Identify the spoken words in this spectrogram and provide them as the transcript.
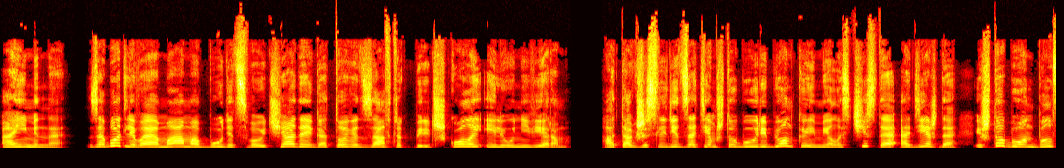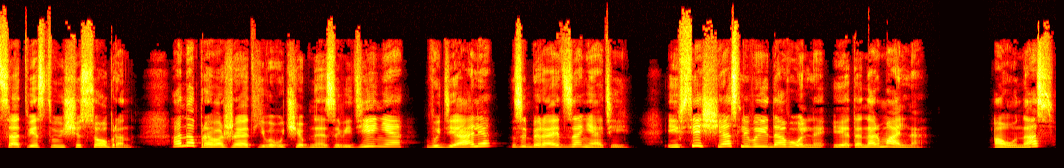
А именно, заботливая мама будет свою чадо и готовит завтрак перед школой или универом. А также следит за тем, чтобы у ребенка имелась чистая одежда и чтобы он был соответствующе собран. Она провожает его в учебное заведение, в идеале забирает занятий. И все счастливы и довольны, и это нормально. А у нас?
